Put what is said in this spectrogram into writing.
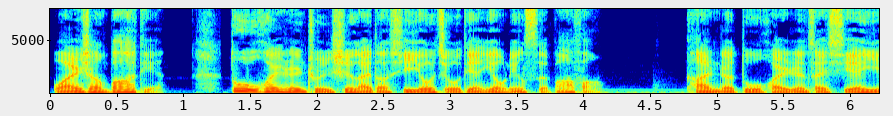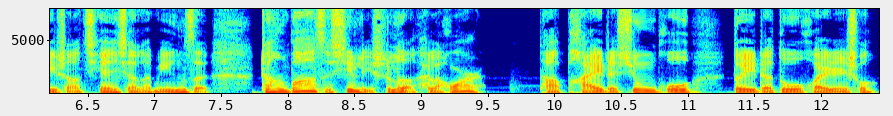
晚上八点，杜怀仁准时来到西游酒店幺零四八房。看着杜怀仁在协议上签下了名字，张八子心里是乐开了花儿。他拍着胸脯对着杜怀仁说：“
